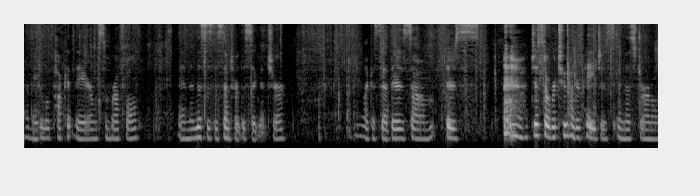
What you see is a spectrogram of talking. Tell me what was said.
I made a little pocket there with some ruffle. And then this is the center of the signature. Like I said, there's um, there's just over 200 pages in this journal.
